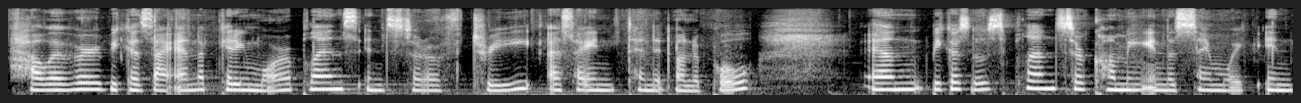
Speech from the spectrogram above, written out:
However, because I end up getting more plants instead of 3 as I intended on the poll, and because those plants are coming in the same week in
